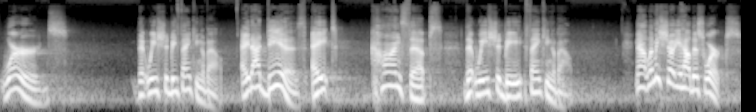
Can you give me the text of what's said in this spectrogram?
words that we should be thinking about. Eight ideas, eight concepts that we should be thinking about. Now, let me show you how this works.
